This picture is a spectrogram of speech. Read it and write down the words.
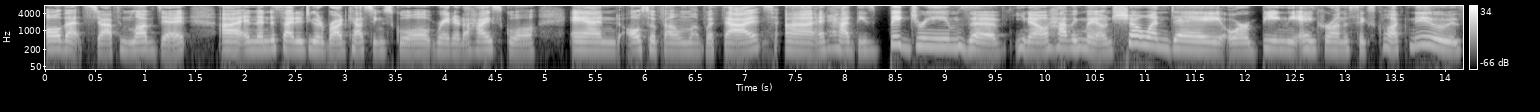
all that stuff and loved it. Uh, and then decided to go to broadcasting school right out of high school and also fell in love with that uh, and had these big dreams of, you know, having my own show one day or being the anchor on the six o'clock news.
